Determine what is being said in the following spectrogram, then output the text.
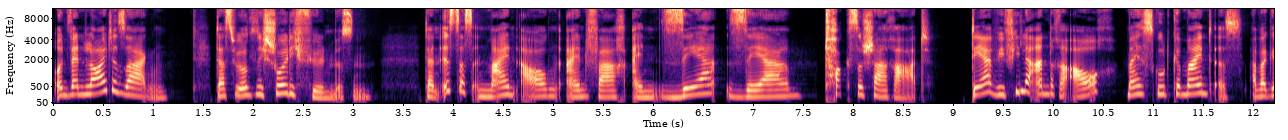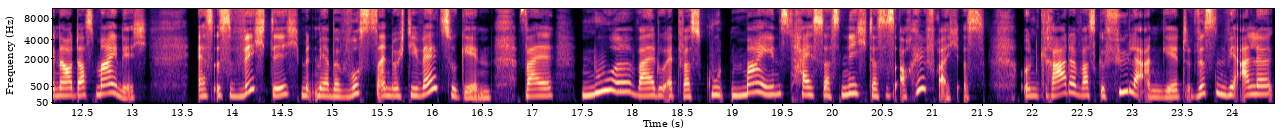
Und wenn Leute sagen, dass wir uns nicht schuldig fühlen müssen, dann ist das in meinen Augen einfach ein sehr, sehr toxischer Rat. Der, wie viele andere auch, meist gut gemeint ist. Aber genau das meine ich. Es ist wichtig, mit mehr Bewusstsein durch die Welt zu gehen, weil nur weil du etwas gut meinst, heißt das nicht, dass es auch hilfreich ist. Und gerade was Gefühle angeht, wissen wir alle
